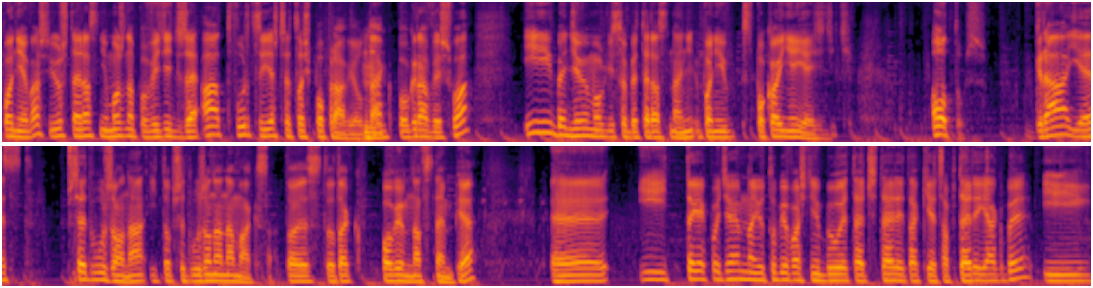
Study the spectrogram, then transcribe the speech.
ponieważ już teraz nie można powiedzieć, że a, twórcy jeszcze coś poprawią, Mhm. tak? Bo gra wyszła i będziemy mogli sobie teraz na nie, po niej spokojnie jeździć. Otóż gra jest przedłużona i to przedłużona na maksa. To jest, to tak powiem na wstępie. E, I tak jak powiedziałem, na YouTubie właśnie były te cztery takie chaptery jakby i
